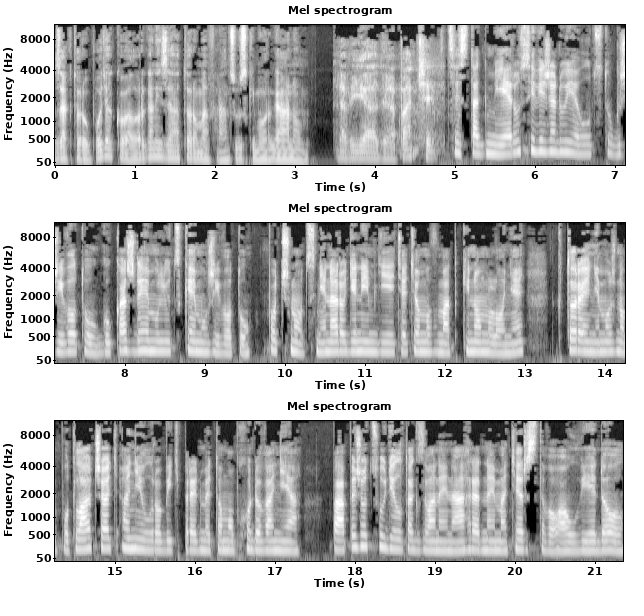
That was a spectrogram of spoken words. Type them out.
za ktorú poďakoval organizátorom a francúzskym orgánom. Cesta k mieru si vyžaduje úctu k životu, ku každému ľudskému životu, počnúc nenarodeným dieťaťom v matkinom lone, ktoré nemožno potláčať ani urobiť predmetom obchodovania. Pápež odsúdil tzv. náhradné materstvo a uviedol,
